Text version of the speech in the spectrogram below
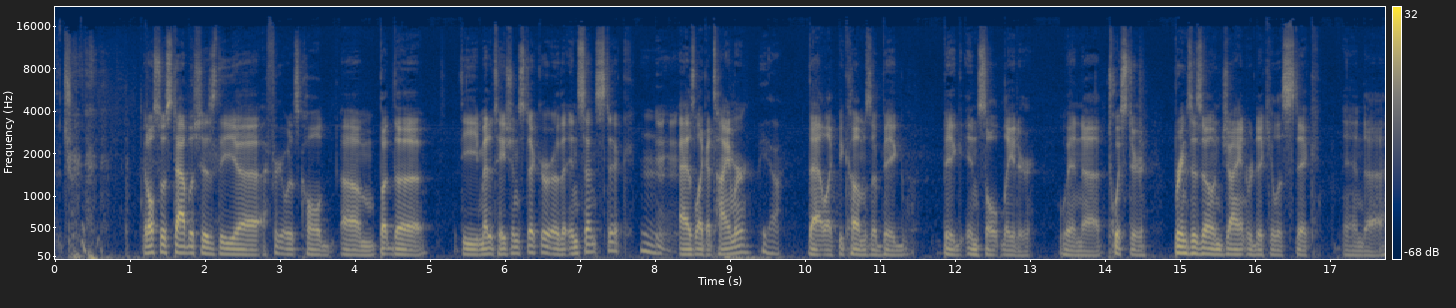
the truth it also establishes the uh i forget what it's called um but the the meditation sticker or the incense stick as like a timer Yeah. that like becomes a big big insult later when uh twister brings his own giant ridiculous stick and uh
